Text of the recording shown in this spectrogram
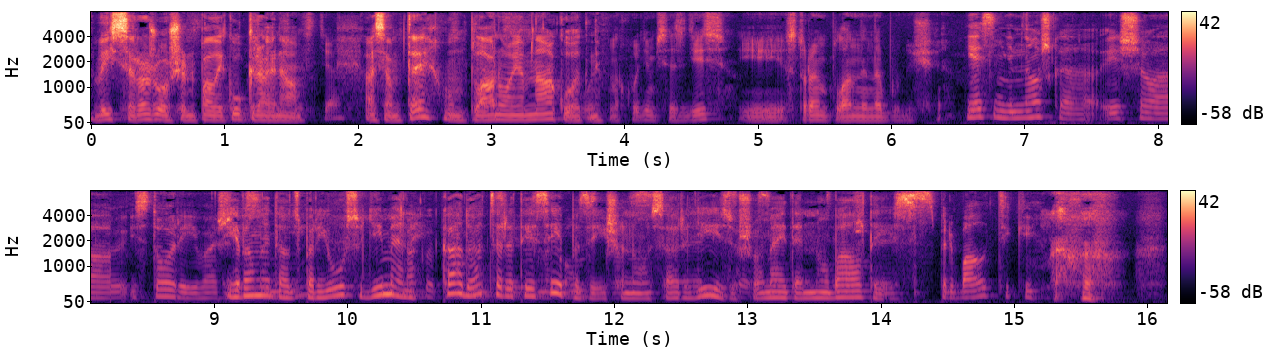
visa ražošana palika Ukrainā. Ukrainā. Esam te un plānojam nākotni. Ja vēl nedaudz par jūsu ģimeni, kādu atceraties iepazīšanos ar Līzu, šo meiteni no Baltijas?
